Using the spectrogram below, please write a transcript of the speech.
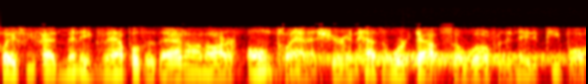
place. We've had many examples of that on our own planet, Sheri, and it hasn't worked out so well for the native people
